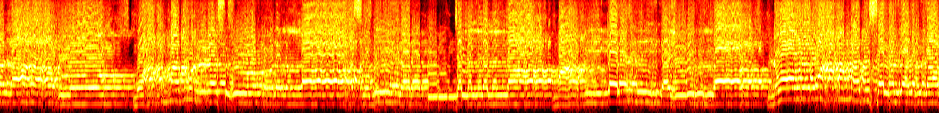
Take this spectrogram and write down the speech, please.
ইল্লাল্লাহ মুহাম্মাদুর রাসূলুল্লাহ। হাসবি রাব্বি জাল্লাল্লাহ। মা ফি গায়রুল্লাহ। নূর মুহাম্মদ সাল্লাল্লাহ।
